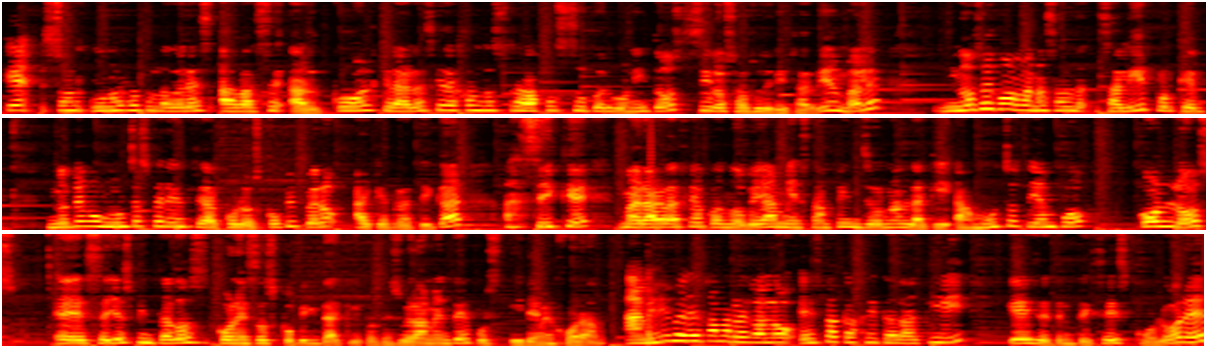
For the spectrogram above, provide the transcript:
que son unos rotuladores a base alcohol, que la verdad es que dejan unos trabajos súper bonitos si los sabes utilizar bien, ¿vale? No sé cómo van a salir porque no tengo mucha experiencia con los Copic, pero hay que practicar. Así que me hará gracia cuando vea mi Stamping Journal de aquí a mucho tiempo con los eh, sellos pintados con estos Copic de aquí, porque seguramente pues iré mejorando. A mí mi pareja me regaló esta cajita de aquí, que es de 36 colores,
